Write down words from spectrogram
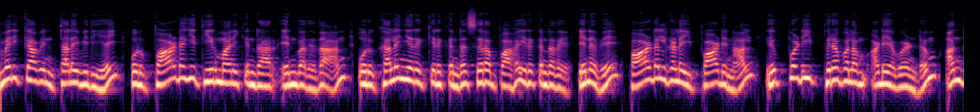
அமெரிக்காவின் தலைவிதியை ஒரு பாடகி தீர்மானிக்கின்றார் என்பதுதான் ஒரு கலைஞருக்கு இருக்கின்ற சிறப்பாக இருக்கின்றது. எனவே பாடல்களை பாடினால் எப்படி பிரபலம் அடைய வேண்டும்? அந்த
